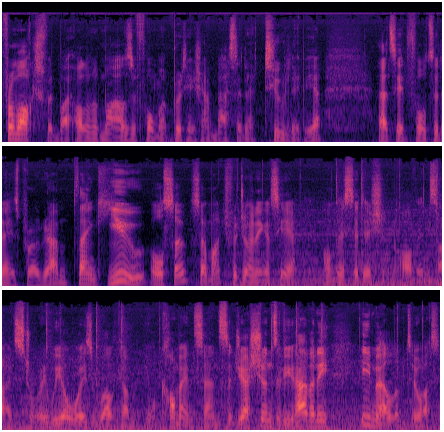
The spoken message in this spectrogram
from Oxford by Oliver Miles, a former British ambassador to Libya. That's it for today's programme. Thank you also so much for joining us here on this edition of Inside Story. We always welcome your comments and suggestions. If you have any, email them to us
